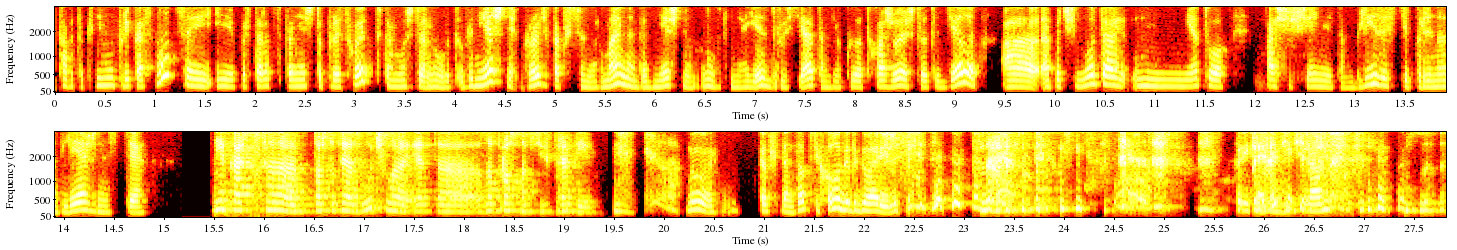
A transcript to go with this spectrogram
как-то к нему прикоснуться и, и постараться понять, что происходит, потому что, ну, вот внешне вроде как все нормально, да, внешне, ну, вот у меня есть друзья, там, я куда-то хожу, я что-то делаю, а, а почему-то нету ощущения там близости, принадлежности, мне кажется, то, что ты озвучила, это запрос на психотерапию. Ну, как всегда, два психолога договорились. Да. Приходите к нам.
